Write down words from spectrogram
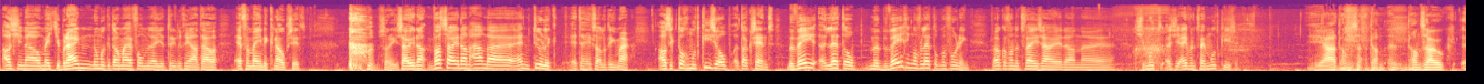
als je nou met je brein, noem ik het dan maar even om je trilogie aan te houden, even mee in de knoop zit. Sorry, zou je dan, wat zou je dan aan de, en natuurlijk, het heeft alle drie, maar als ik toch moet kiezen op het accent, bewe let op mijn beweging of let op mijn voeding? Welke van de twee zou je dan, eh, als, je moet, als je een van de twee moet kiezen? Ja, dan, zou- dan, eh, dan zou ik... eh,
